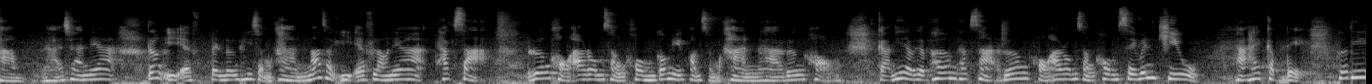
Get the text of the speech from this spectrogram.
ทำนะคะฉะนั้นเนี่ยเรื่อง EF เป็นเรื่องที่สำคัญ นอกจาก EF แล้วเนี่ยทักษะเรื่องของอารมณ์สังคมก็มีความสำคัญนะคะเรื่องของการที่เราจะเพิ่มทักษะเรื่องของอารมณ์สังคม 7Q นะคะให้กับเด็ก เพื่อที่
